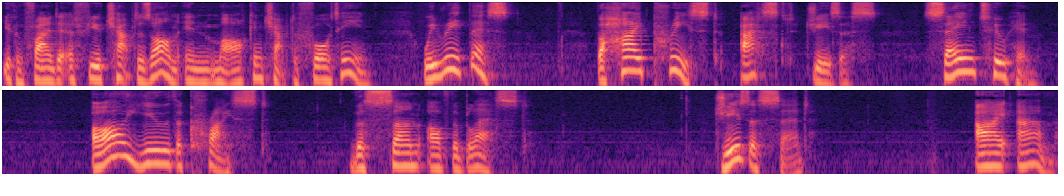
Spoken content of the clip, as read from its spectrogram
You can find it a few chapters on in Mark in chapter 14. We read this The high priest asked Jesus, saying to him, Are you the Christ, the Son of the Blessed? Jesus said, I am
